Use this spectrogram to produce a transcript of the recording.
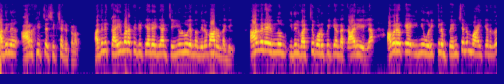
അതിന് അർഹിച്ച ശിക്ഷ കിട്ടണം. അതിന് കൈമടക്ക് കിട്ടിയാലേ ഞാൻ ചെയ്യുള്ളൂ എന്ന നിലപാടുണ്ടെങ്കിൽ അവരെ ഒന്നും ഇതിൽ വച്ചു പൊറപ്പിക്കേണ്ട കാര്യമില്ല. അവരൊക്കെ ഇനി ഒരിക്കലും പെൻഷനും വാങ്ങിക്കരുത്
